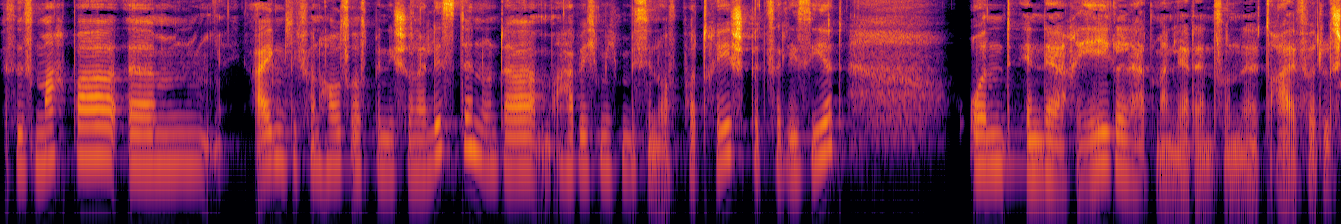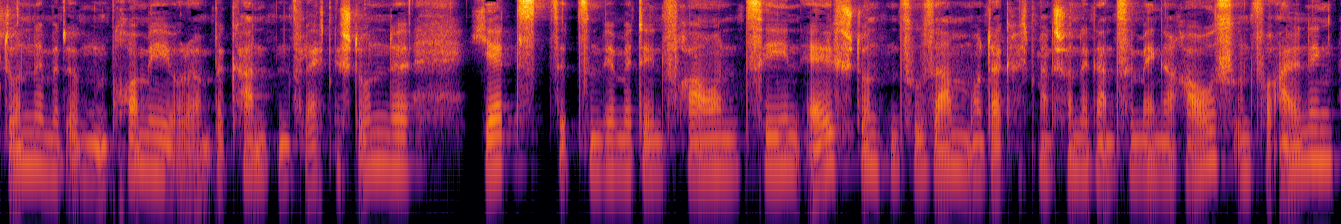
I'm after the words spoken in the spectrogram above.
Es ist machbar. Ähm, eigentlich von Haus aus bin ich Journalistin und da habe ich mich ein bisschen auf Porträt spezialisiert. Und in der Regel hat man ja dann so eine Dreiviertelstunde mit irgendeinem Promi oder einem Bekannten, vielleicht eine Stunde. Jetzt sitzen wir mit den Frauen zehn, elf Stunden zusammen und da kriegt man schon eine ganze Menge raus. Und vor allen Dingen,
